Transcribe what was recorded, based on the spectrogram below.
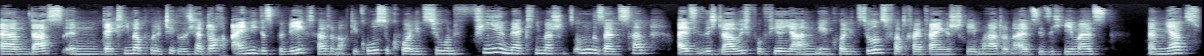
ähm, dass in der Klimapolitik sich ja doch einiges bewegt hat und auch die Große Koalition viel mehr Klimaschutz umgesetzt hat, als sie sich, glaube ich, vor vier Jahren in ihren Koalitionsvertrag reingeschrieben hat und als sie sich jemals ähm, ja, zu,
